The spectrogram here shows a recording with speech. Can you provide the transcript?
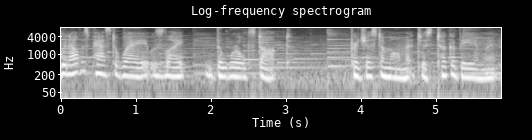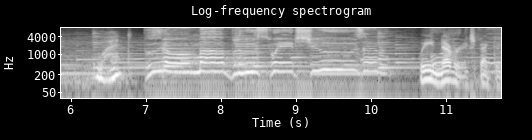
When Elvis passed away, it was like the world stopped for just a moment, just took a beat and went, what? Put on my blue suede shoes and We never expected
